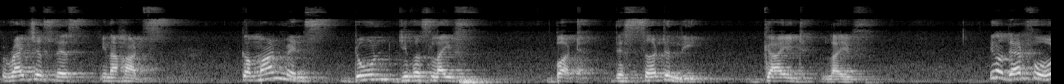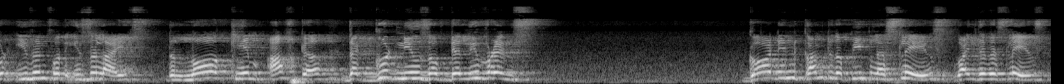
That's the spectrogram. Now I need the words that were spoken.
righteousness in our hearts. Commandments don't give us life, but they certainly guide life. You know, therefore, even for the Israelites, the law came after the good news of deliverance. God didn't come to the people as slaves while they were slaves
